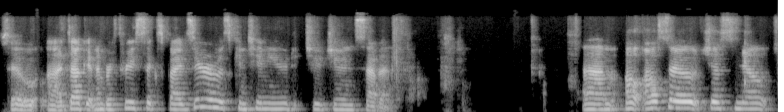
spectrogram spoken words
So uh, docket number 3650 is continued to June 7th. Um, I'll also just note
